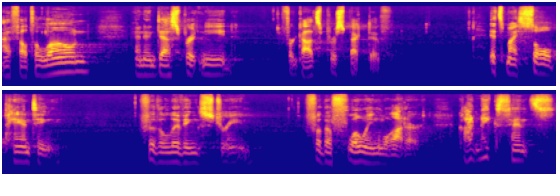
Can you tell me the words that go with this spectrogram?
I felt alone and in desperate need for God's perspective. It's my soul panting for the living stream, for the flowing water. God, make sense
